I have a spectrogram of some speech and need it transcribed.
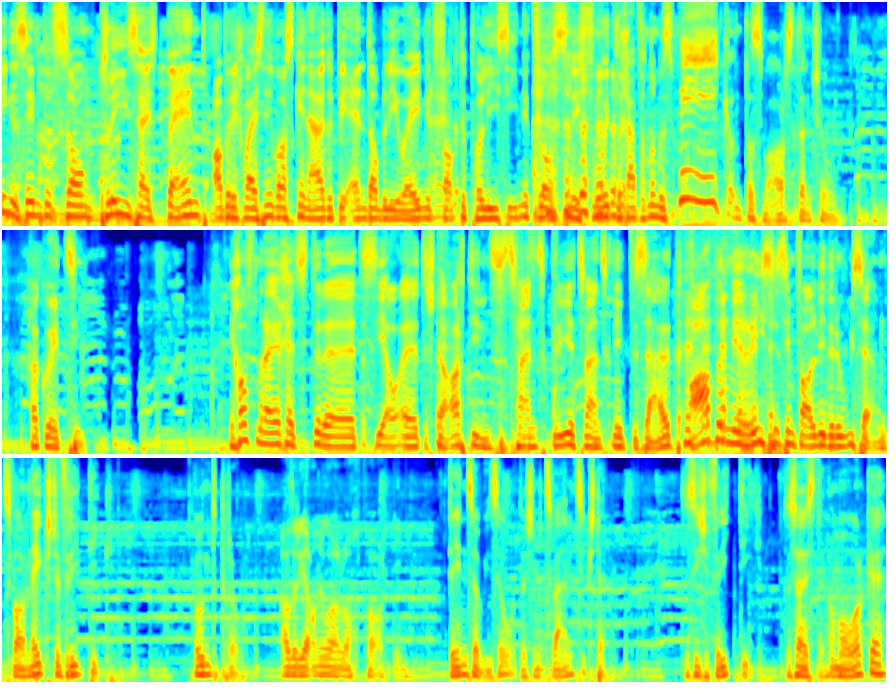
Sing a Simple Song, Please die Band, aber ich weiß nicht, was genau da bei NWA mit Fuck the Police reingeflossen ist. Vermutlich einfach nur ein Weg und das war's dann schon. Kann gut sein. Ich hoffe, wir haben euch jetzt den, äh, äh, Start ins 2023 nicht versaut, aber wir reissen es im Fall wieder raus und zwar nächsten Freitag. 100 Pro. Also Januarlochparty. Den sowieso, das ist am 20. Das ist ein Freitag. Das heisst, am Morgen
